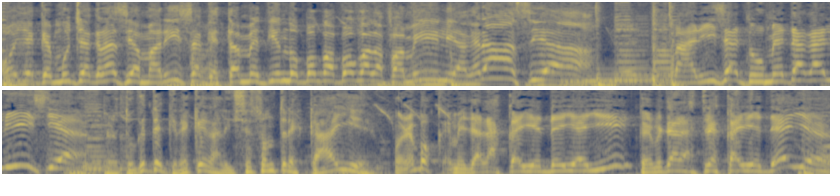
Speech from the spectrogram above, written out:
oye que muchas gracias Marisa, que estás metiendo poco a poco a la familia, gracias. Marisa, tú meta a Galicia. Pero tú qué te crees que Galicia son tres calles. Bueno, pues que meta las calles de ella allí, que meta las tres calles de ella.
